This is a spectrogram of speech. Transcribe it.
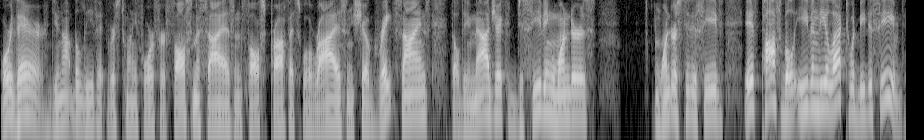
or there, do not believe it. Verse 24 For false messiahs and false prophets will rise and show great signs. They'll do magic, deceiving wonders, wonders to deceive. If possible, even the elect would be deceived.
